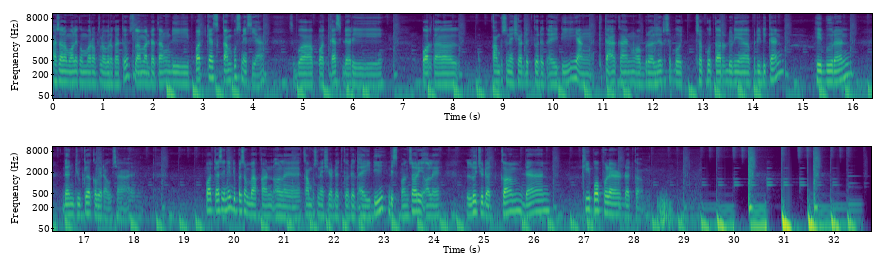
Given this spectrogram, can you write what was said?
Assalamualaikum warahmatullahi wabarakatuh Selamat datang di podcast Kampus Nesia Sebuah podcast dari portal kampusnesia.co.id Yang kita akan ngobrolin seputar dunia pendidikan, hiburan, dan juga kewirausahaan Podcast ini dipersembahkan oleh kampusnesia.co.id Disponsori oleh lucu.com dan Kipopuler.com.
